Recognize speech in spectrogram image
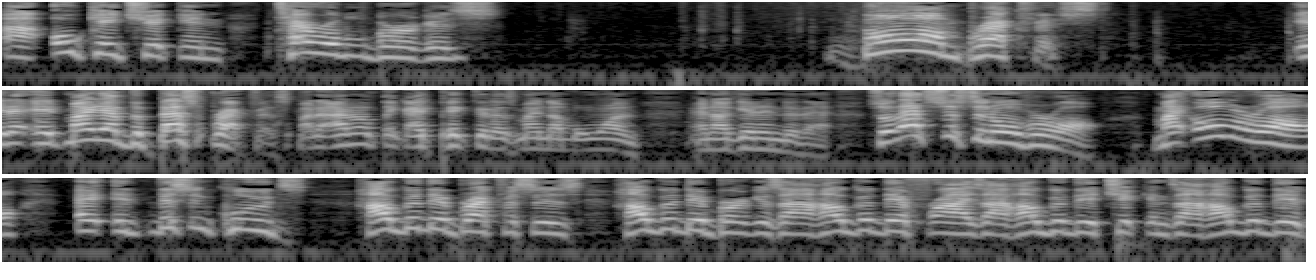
uh, okay chicken, terrible burgers, bomb breakfast. It, it might have the best breakfast, but I don't think I picked it as my number one, and I'll get into that. So that's just an overall. My overall, it, this includes how good their breakfast is, how good their burgers are, how good their fries are, how good their chickens are, how good their,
